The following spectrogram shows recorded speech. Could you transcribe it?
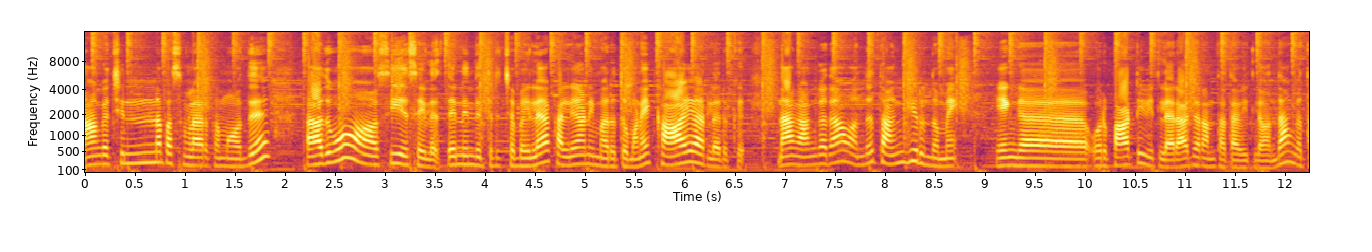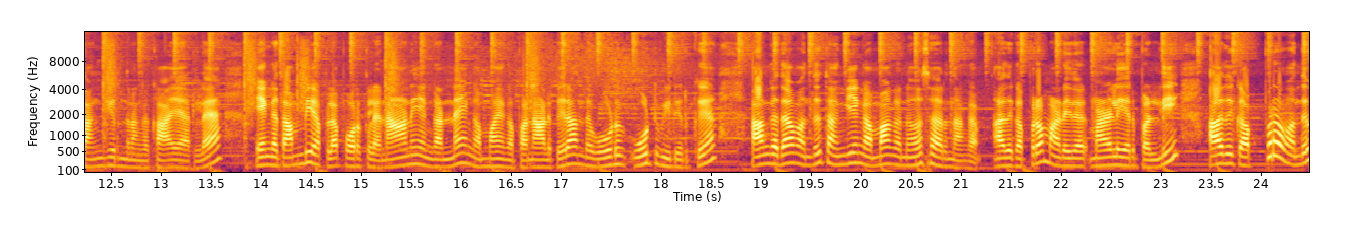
நாங்கள் சின்ன பசங்களாக இருக்கும் போது அதுவும் சிஎஸ்ஐயில் தென்னிந்திய திருச்சபையில் கல்யாணி மருத்துவமனை காயாரில் இருக்குது நாங்கள் அங்கே தான் வந்து தங்கியிருந்தோமே. எங்கள் ஒரு பாட்டி வீட்டில் ராஜாராம் தாத்தா வீட்டில் வந்து அங்கே தங்கியிருந்தாங்க காயாரில் எங்கள் தம்பி அப்போலாம் பிறக்கல. நானும் எங்கள் அண்ணன் எங்கள் அம்மா எங்கள் அப்பா நாலு பேர் அந்த ஓடு ஓட்டு வீடு இருக்குது அங்கே தான் வந்து தங்கி எங்கள் அம்மா அங்கே நர்ஸாக இருந்தாங்க. அதுக்கப்புறம் மழையர் மழலையர் பள்ளி அதுக்கப்புறம் வந்து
